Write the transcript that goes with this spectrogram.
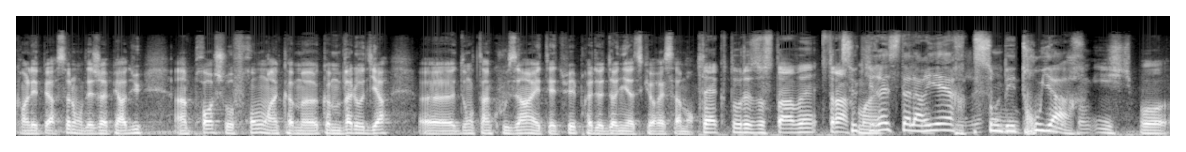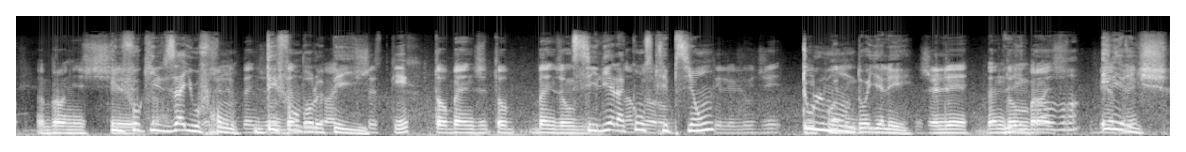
quand les personnes ont déjà perdu un proche au front, hein, comme, Valodia, dont un cousin a été tué près de Donetsk récemment. Ce qui reste à l'arrière sont des trouillards. Il faut qu'ils aillent au front, défendre le pays. S'il y a la conscription, tout le monde doit y aller. Les pauvres et les riches.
